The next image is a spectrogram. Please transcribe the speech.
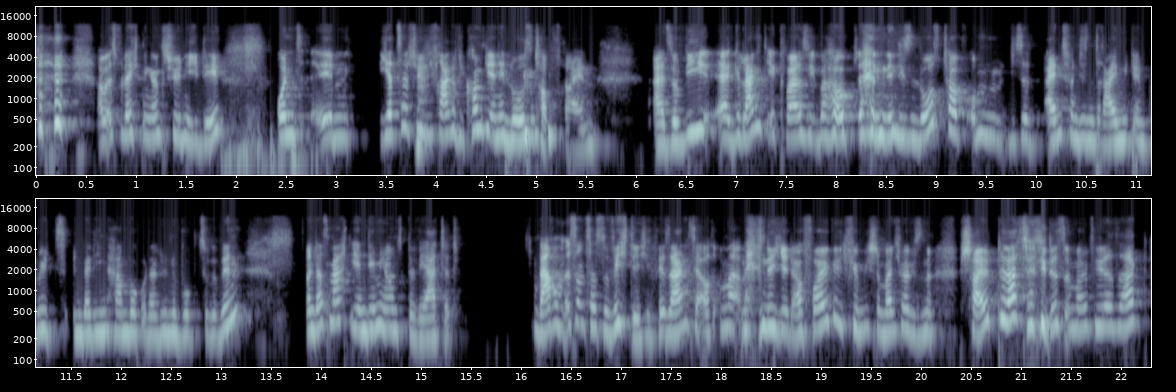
Aber ist vielleicht eine ganz schöne Idee. Und ähm, jetzt natürlich die Frage, wie kommt ihr in den Lostopf rein? Also wie äh, gelangt ihr quasi überhaupt in, in diesen Lostopf, um diese, eins von diesen drei Meet and Greets in Berlin, Hamburg oder Lüneburg zu gewinnen? Und das macht ihr, indem ihr uns bewertet. Warum ist uns das so wichtig? Wir sagen es ja auch immer am Ende jeder Folge. Ich fühle mich schon manchmal wie so eine Schallplatte, die das immer wieder sagt.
